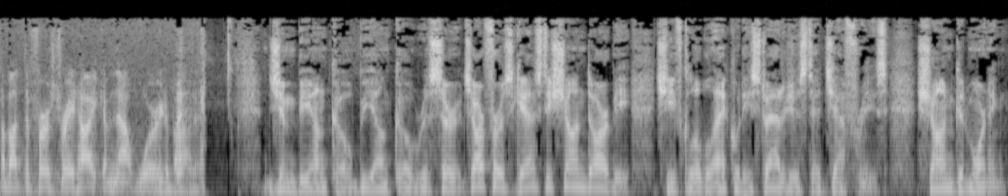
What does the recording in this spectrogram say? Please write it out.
about the first rate hike. I'm not worried about it. Jim Bianco, Bianco Research. Our first guest is Sean Darby, Chief Global Equity Strategist at Jefferies. Sean, good morning.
